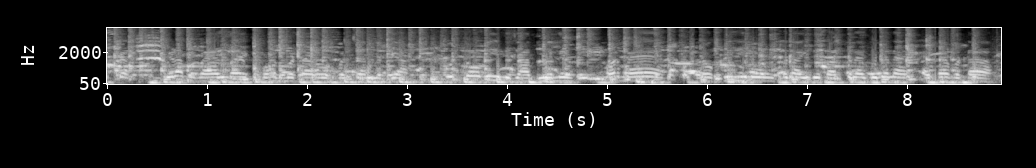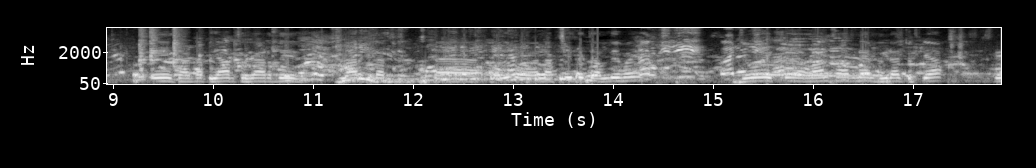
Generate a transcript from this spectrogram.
ਇਹਦੇ ਜਿਹੜਾ ਮੋਬਾਈਲ ਦਾ ਇੱਕ ਬਹੁਤ ਵੱਡਾ ਰੋਗ ਬੱਚਿਆਂ ਨੂੰ ਲੱਗਿਆ, ਉਸ ਤੋਂ ਵੀ ਨਿਜਾਤ ਮਿਲੇ। ਔਰ ਮੈਂ ਰੋਕੀ ਜੀ ਨੂੰ ਵਧਾਈ ਦੇ ਪਾਤਰ ਹਾਂ ਜਿਹਨਾਂ ਨੇ ਐਡਾ ਵੱਡਾ ਇਹ ਸਾਡਾ ਪੰਜਾਬ ਸਰਕਾਰ ਦੇ ਮਾਰਗ ਦਾ ਤੇ ਚੱਲਦੇ ਹੋਏ, ਜੋ ਇੱਕ ਮਾਨ ਸਾਹਿਬ ਨੇ ਬੀੜਾ ਚੁੱਕਿਆ ਕਿ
